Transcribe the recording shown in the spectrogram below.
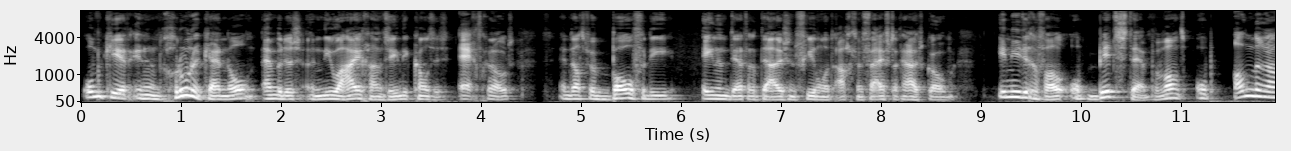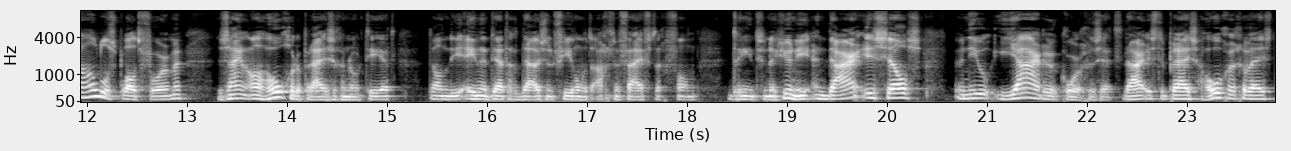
omkeert in een groene candle en we dus een nieuwe high gaan zien. Die kans is echt groot. En dat we boven die 31.458 uitkomen. In ieder geval op Bitstamp, want op andere handelsplatformen zijn al hogere prijzen genoteerd dan die 31.458 van 23 juni. En daar is zelfs een nieuw jaarrecord gezet. Daar is de prijs hoger geweest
